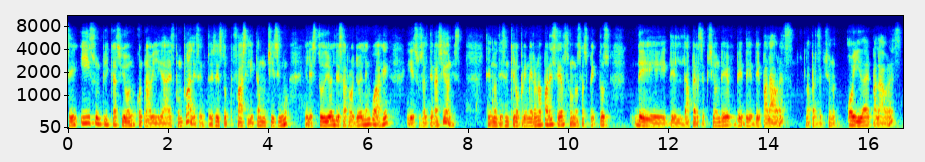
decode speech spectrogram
y su implicación con habilidades puntuales. Entonces esto facilita muchísimo el estudio del desarrollo del lenguaje y de sus alteraciones. Entonces nos dicen que lo primero en aparecer son los aspectos de, la percepción de, de, palabras, la percepción oída de palabras,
